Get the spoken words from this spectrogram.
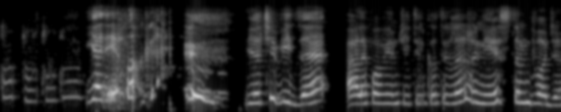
Tu, tu, tu, tu. Ja nie mogę. Ja cię widzę, ale powiem ci tylko tyle, że nie jestem w wodzie.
